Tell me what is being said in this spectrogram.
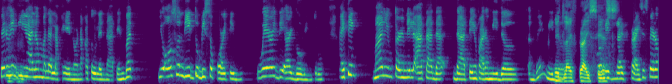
Pero hindi nga lang malalaki, no, na katulad natin. But you also need to be supportive where they are going through. I think, mahal yung term nila ata da- dati, yung parang middle, ano ba yun? Middle, Midlife or crisis. midlife crisis. Pero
